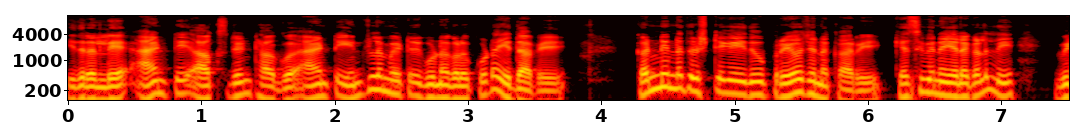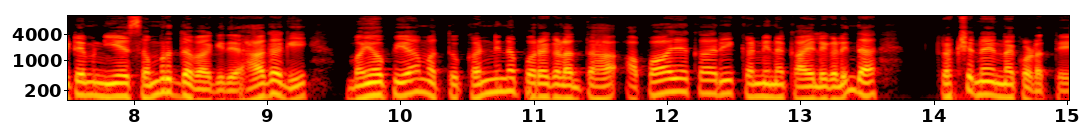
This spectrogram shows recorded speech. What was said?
ಇದರಲ್ಲಿ ಆ್ಯಂಟಿ ಆಕ್ಸಿಡೆಂಟ್ ಹಾಗೂ ಆ್ಯಂಟಿ ಇನ್ಫ್ಲಮೇಟರಿ ಗುಣಗಳು ಕೂಡ ಇದ್ದಾವೆ ಕಣ್ಣಿನ ದೃಷ್ಟಿಗೆ ಇದು ಪ್ರಯೋಜನಕಾರಿ. ಕೆಸುವಿನ ಎಲೆಗಳಲ್ಲಿ ವಿಟಮಿನ್ ಎ ಸಮೃದ್ಧವಾಗಿದೆ. ಹಾಗಾಗಿ ಮಯೋಪಿಯಾ ಮತ್ತು ಕಣ್ಣಿನ ಪೊರೆಗಳಂತಹ ಅಪಾಯಕಾರಿ ಕಣ್ಣಿನ ಕಾಯಿಲೆಗಳಿಂದ ರಕ್ಷಣೆಯನ್ನು ಕೊಡುತ್ತೆ.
